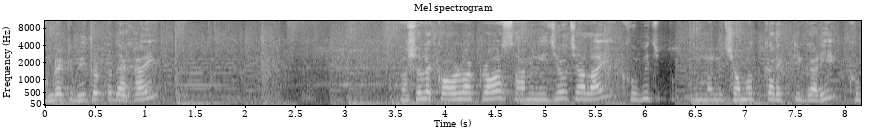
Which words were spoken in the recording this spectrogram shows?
আমরা একটু ভিতরটা দেখাই। আসলে করলা ক্রস আমি নিজেও চালাই, খুবই মানে চমৎকার একটি গাড়ি, খুব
